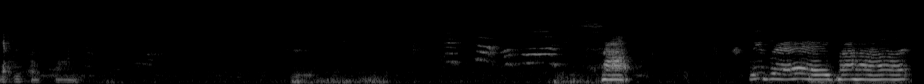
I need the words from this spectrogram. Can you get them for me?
It's just like fun. Stop! We break my heart.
